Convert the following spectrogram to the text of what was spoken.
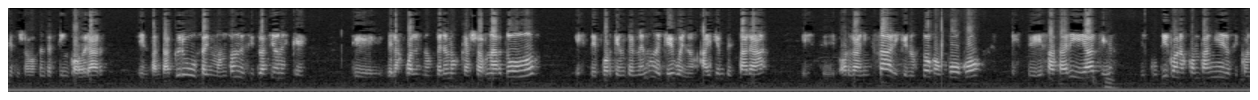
qué sé yo, docentes sin cobrar en Santa Cruz, hay un montón de situaciones que, que de las cuales nos tenemos que ayornar todos este, porque entendemos de que, bueno, hay que empezar a este, organizar y que nos toca un poco este, esa tarea, que es discutir con los compañeros y con,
